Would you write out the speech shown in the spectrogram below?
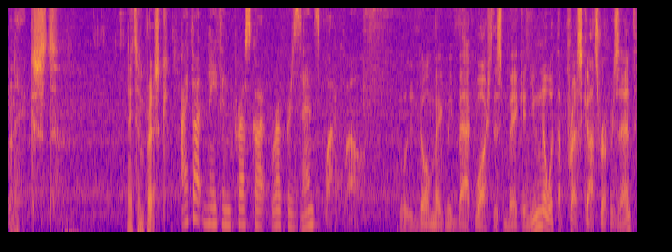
Next. Nathan Prescott. I thought Nathan Prescott represents Blackwell. Well, don't make me backwash this bacon. You know what the Prescotts represent.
